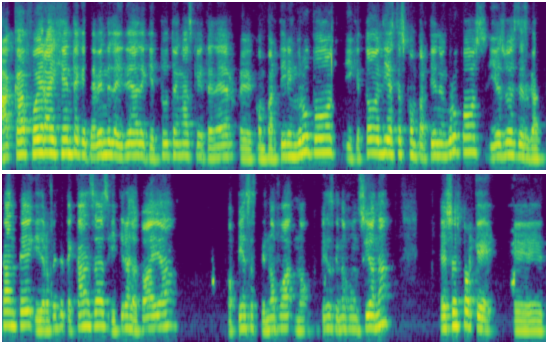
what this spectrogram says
Acá afuera hay gente que te vende la idea de que tú tengas que tener, eh, compartir en grupos y que todo el día estés compartiendo en grupos y eso es desgastante y de repente te cansas y tiras la toalla o piensas que no, piensas que no funciona eso es porque eh,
